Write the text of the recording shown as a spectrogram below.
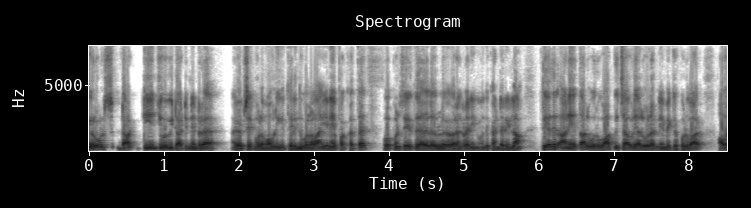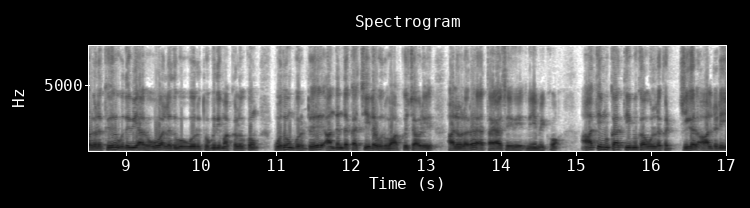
erolls dot TNGOV dot in என்ற வெப்சைட் மூலமாகவும் நீங்கள் தெரிந்து கொள்ளலாம். இணைய பக்கத்தை ஓப்பன் செய்து அதில் உள்ள விவரங்களை நீங்கள் வந்து கண்டறியலாம். தேர்தல் ஆணையத்தால் ஒரு வாக்குச்சாவடி அலுவலர் நியமிக்கப்படுவார். அவர்களுக்கு உதவியாகவோ அல்லது ஒவ்வொரு தொகுதி மக்களுக்கும் உதவும் பொருட்டு அந்தந்த கட்சியில் ஒரு வாக்குச்சாவடி அலுவலரை தயார் செய்து நியமிக்கும். அதிமுக திமுக உள்ள கட்சிகள் ஆல்ரெடி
